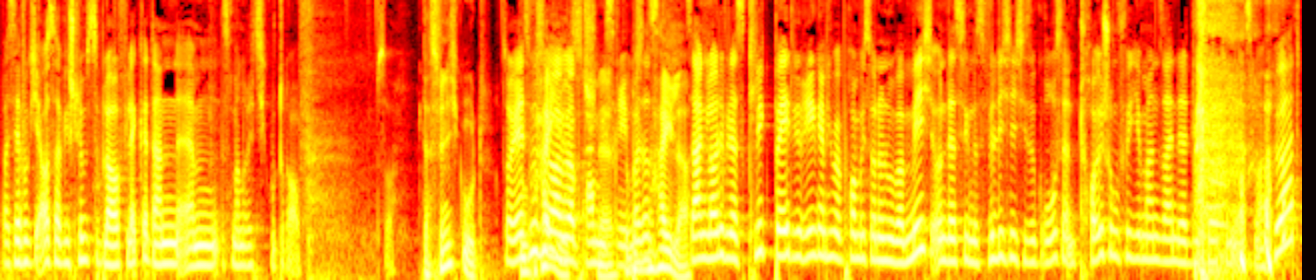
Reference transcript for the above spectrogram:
was ja wirklich aussah wie schlimmste blaue Flecke, dann ähm, ist man richtig gut drauf. So. Das finde ich gut. So, jetzt Du müssen wir mal über Promis schnell. reden. Weil ein das Heiler. sagen Leute wie das Clickbait, wir reden gar nicht über Promis, sondern nur über mich und deswegen, das will ich nicht, diese große Enttäuschung für jemanden sein, der die Show zum ersten Mal hört.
